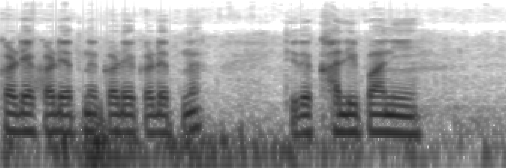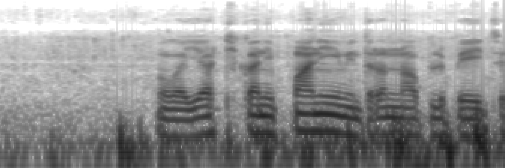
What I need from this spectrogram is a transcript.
कड्या कड्यातनं कड्या कड्यातनं तिथं खाली पाणी बघा हो या ठिकाणी पाणी आहे मित्रांनो आपलं प्यायचं.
